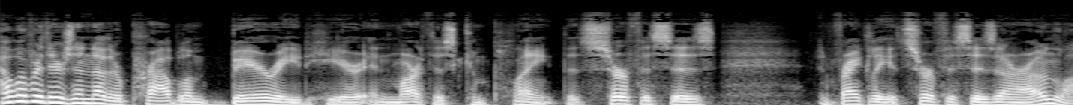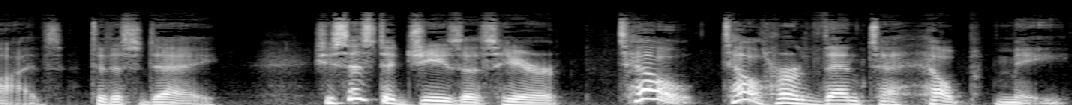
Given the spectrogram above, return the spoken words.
However, there's another problem buried here in Martha's complaint that surfaces, and frankly, it surfaces in our own lives to this day. She says to Jesus here, Tell, tell her then to help me.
